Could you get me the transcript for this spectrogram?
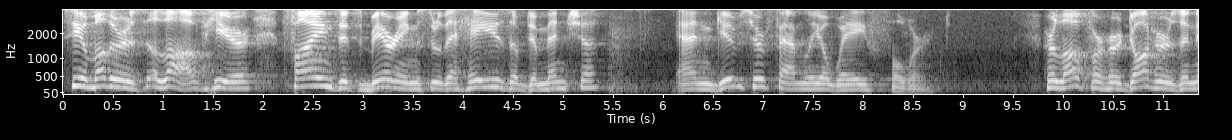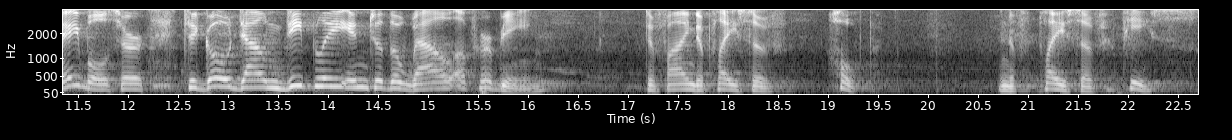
See, a mother's love here finds its bearings through the haze of dementia and gives her family a way forward. Her love for her daughters enables her to go down deeply into the well of her being to find a place of hope in a place of peace.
